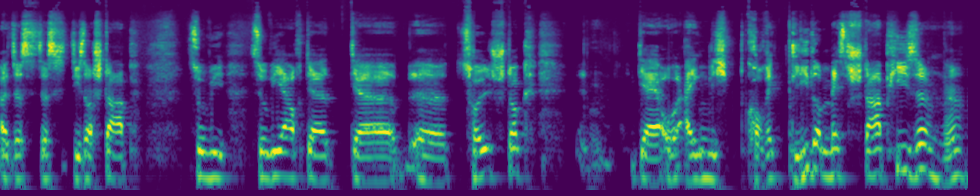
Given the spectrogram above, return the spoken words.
Also das, das, dieser Stab, so wie, so wie auch der, der äh, Zollstock der ja eigentlich korrekt Gliedermessstab hieße, ne?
